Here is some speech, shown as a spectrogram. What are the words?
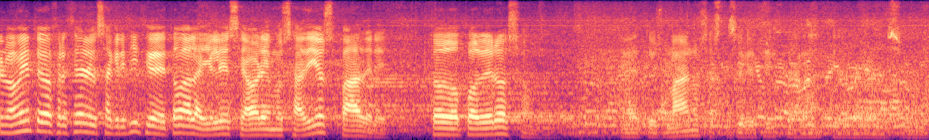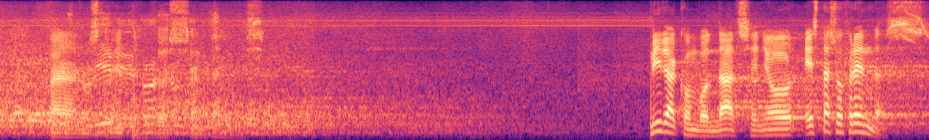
El momento de ofrecer el sacrificio de toda la iglesia, oremos a Dios Padre Todopoderoso. De tus manos este sacrificio para iglesia. Mira con bondad, Señor, estas ofrendas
